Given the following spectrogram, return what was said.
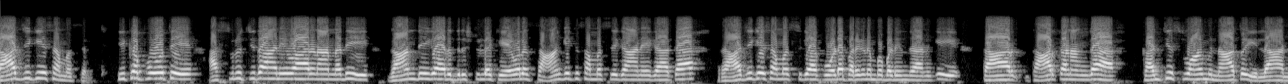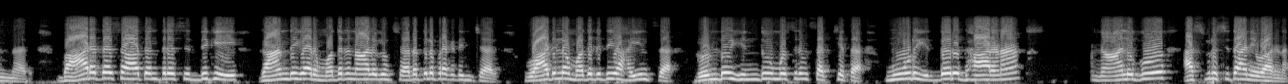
రాజకీయ సమస్య. ఇకపోతే అస్పృశ్యత నివారణ అన్నది గాంధీ గారి దృష్టిలో కేవలం సాంఘిక సమస్యగానే గాక రాజకీయ సమస్యగా కూడా పరిగణింపబడిన దానికి తార్ తార్కణంగా కంచి స్వామి నాతో ఇలా అన్నారు. భారత స్వాతంత్ర సిద్ధికి గాంధీ గారు మొదటి నాలుగు షరతులు ప్రకటించారు. వాటిలో మొదటిది అహింస రెండు హిందూ ముస్లిం సఖ్యత మూడు ఇద్దరు ధారణ నాలుగు అస్పృశ్యత నివారణ.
